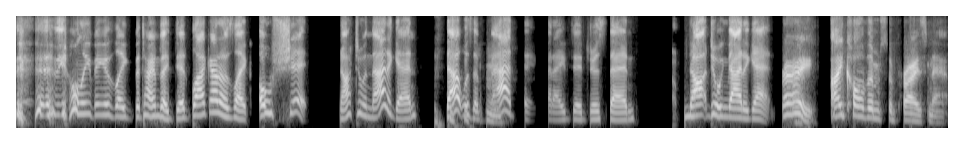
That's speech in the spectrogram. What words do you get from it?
the only thing is like the times I did blackout, I was like, oh shit, not doing that again. That was a bad thing that I did just then. Not doing that again. right. I call them surprise nap.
